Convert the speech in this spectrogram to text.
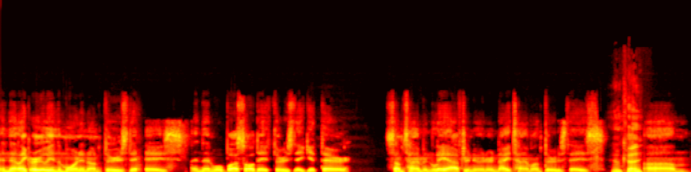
and then like early in the morning on Thursdays, and then we'll bus all day Thursday. Get there sometime in late afternoon or nighttime on Thursdays. Okay. Um,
